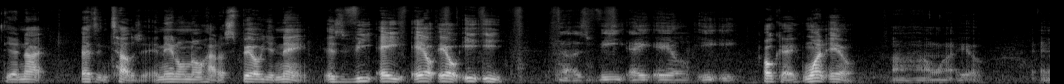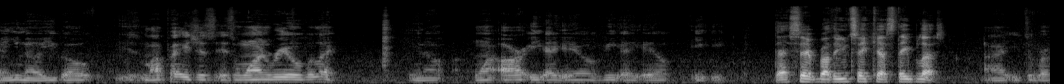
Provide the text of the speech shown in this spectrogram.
they're not as intelligent and they don't know how to spell your name, it's V A L L E E. No, it's V A L E E. Okay, one L. Uh huh. One L. And you know, you go. Is- My page is, is one real Valee. You know, one R E A L V A L E E. That's it, brother. You take care. Stay blessed. All right, you too, bro.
